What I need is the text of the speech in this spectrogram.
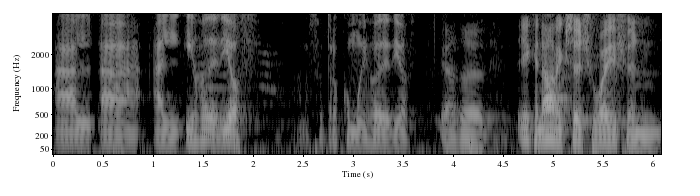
al, a- al hijo de Dios, nosotros como de Dios. Yeah, the economic situation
